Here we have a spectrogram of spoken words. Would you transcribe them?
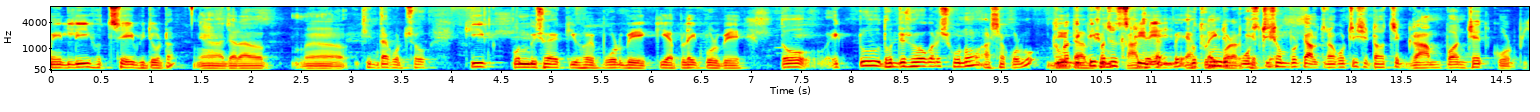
মেনলি হচ্ছে এই ভিডিওটা যারা চিন্তা করছ কি কোন বিষয়ে কীভাবে পড়বে কি অ্যাপ্লাই করবে? তো একটু ধৈর্য সহকারে শোনো আশা করব যে দেখতেই পাচ্ছ স্ক্রিনে প্রথম যে পোস্টটি সম্পর্কে আলোচনা করছি সেটা হচ্ছে গ্রাম পঞ্চায়েত কর্মী।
